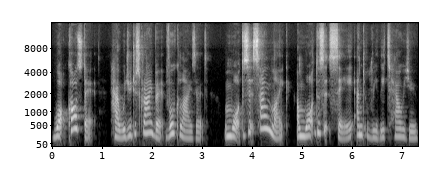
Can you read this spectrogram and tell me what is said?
What caused it? How would you describe it? Vocalize it. And what does it sound like? And what does it say and really tell you?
